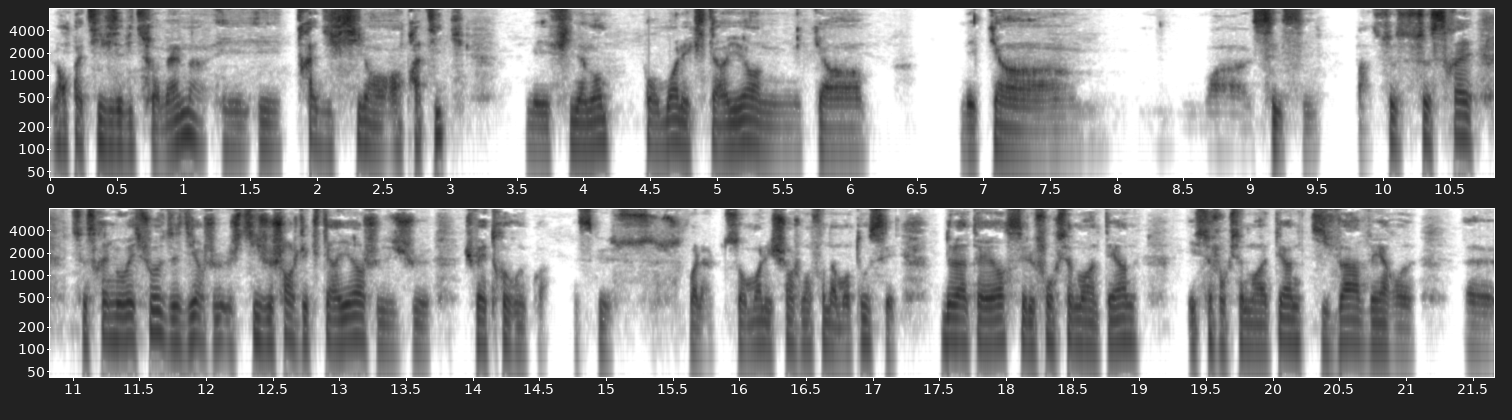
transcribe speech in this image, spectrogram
l'empathie vis-à-vis de soi-même est, très difficile en, pratique, mais finalement pour moi l'extérieur n'est qu'un ce, ce, serait ce serait une mauvaise chose de se dire je, si je change d'extérieur je, je, je, vais être heureux quoi. Parce que voilà sur moi les changements fondamentaux c'est de l'intérieur c'est le fonctionnement interne et ce fonctionnement interne qui va vers euh,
